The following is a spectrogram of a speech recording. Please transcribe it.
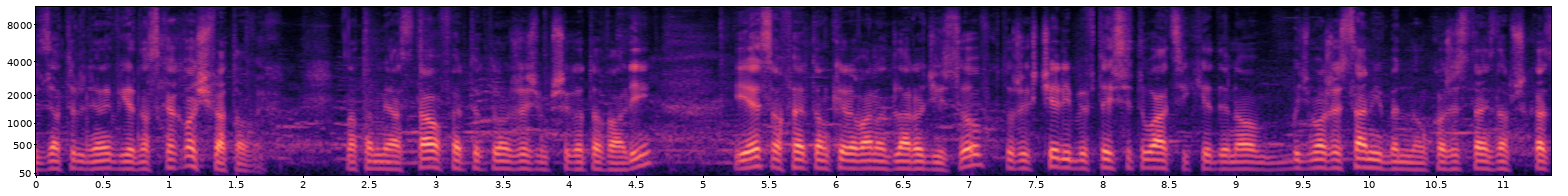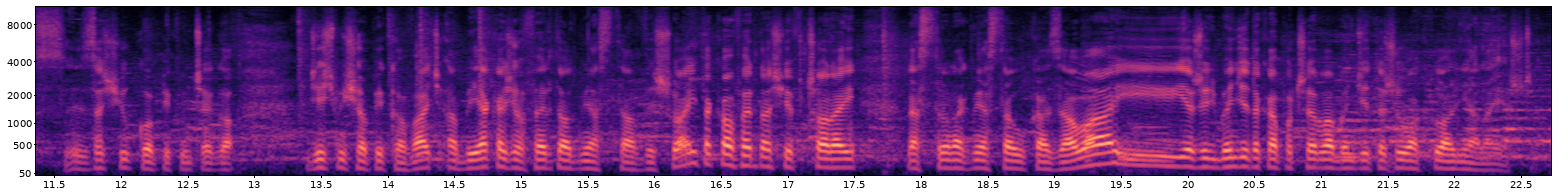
zatrudnionych w jednostkach oświatowych. Natomiast ta oferta, którą żeśmy przygotowali, jest ofertą kierowaną dla rodziców, którzy chcieliby w tej sytuacji, kiedy no, być może sami będą korzystać na przykład z zasiłku opiekuńczego, dziećmi się opiekować, aby jakaś oferta od miasta wyszła i taka oferta się wczoraj na stronach miasta ukazała i jeżeli będzie taka potrzeba, będzie też uaktualniana jeszcze.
